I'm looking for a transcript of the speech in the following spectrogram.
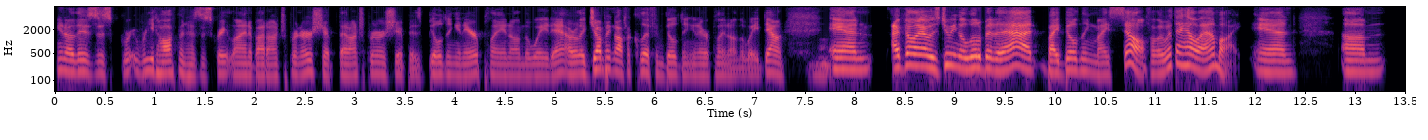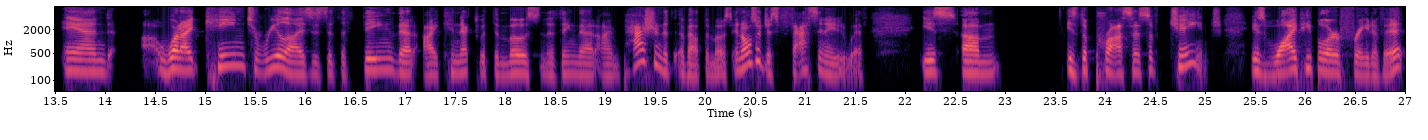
you know, there's this Reid Hoffman has this great line about entrepreneurship that entrepreneurship is building an airplane on the way down or like jumping off a cliff and building an airplane on the way down. Mm-hmm. And I felt like I was doing a little bit of that by building myself. I'm like, what the hell am I? And, um, and uh, what I came to realize is that the thing that I connect with the most and the thing that I'm passionate about the most and also just fascinated with is um, is the process of change is why people are afraid of it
